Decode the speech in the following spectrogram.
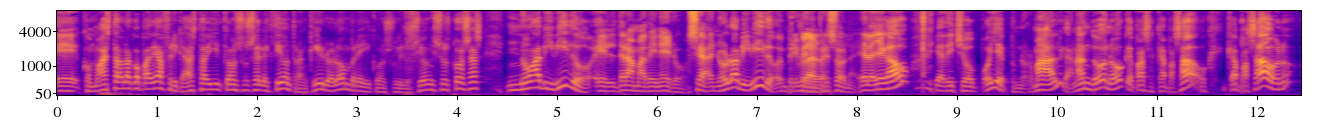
Eh, como ha estado en la Copa de África, ha estado allí con su selección, tranquilo el hombre y con su ilusión y sus cosas, no ha vivido el drama de enero, o sea, no lo ha vivido en primera Claro. persona. Él ha llegado y ha dicho, oye, pues normal, ganando, ¿no? ¿Qué pasa? ¿Qué ha pasado? ¿Qué ha pasado, no?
